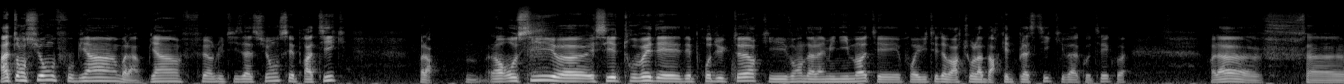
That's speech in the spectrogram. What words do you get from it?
Attention, il faut bien voilà, bien faire l'utilisation, c'est pratique. Voilà. Alors aussi essayer de trouver des, des, producteurs qui vendent à la mini-motte et pour éviter d'avoir toujours la barquette plastique qui va à côté quoi. Voilà, ça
